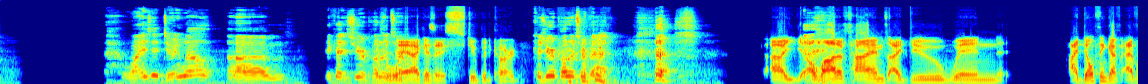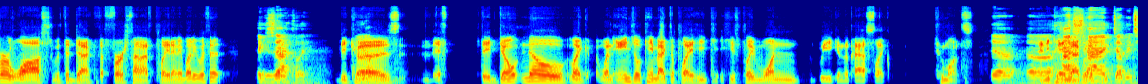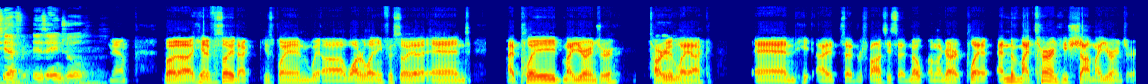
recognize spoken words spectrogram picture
why is it doing well? Um, because your opponents Layak are. is a stupid card. Because your opponents are bad. uh, a lot of times I do win. I don't think I've ever lost with the deck the first time I've played anybody with it. Exactly. Because yep. if they don't know like when Angel came back to play, he he's played one week in the past like two months. Yeah, uh, and he came hashtag back with a, WTF is Angel. Yeah, but uh, he had a Fusoya deck. He's playing uh, Water Lightning Fusoya, and I played my Urianger, targeted mm-hmm. Layak, and he, I said response. He said nope. I'm like all right, play it. End of my turn, he shot my Urianger.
